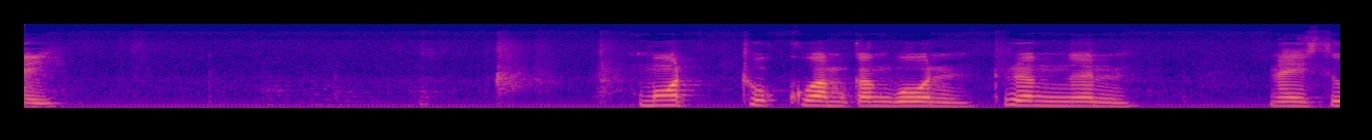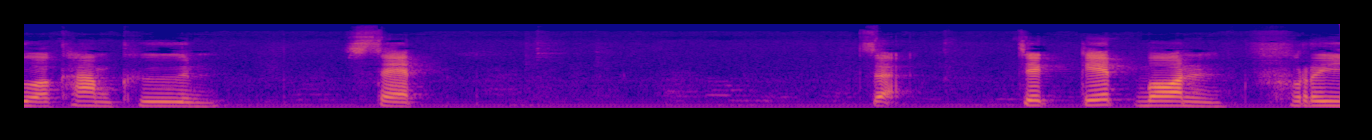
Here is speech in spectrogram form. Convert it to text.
y หมดทุกความกังวลเรื่องเงิน ในสัวข้ามคืน z จะเจ็กเก็ตบอลฟรี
